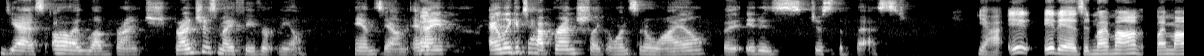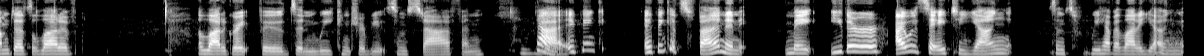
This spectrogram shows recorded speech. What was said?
Yes. Oh, I love brunch. Brunch is my favorite meal, hands down. And I, I only get to have brunch like once in a while, but it is just the best. Yeah, it it is. And my mom my mom does a lot of a lot of great foods and we contribute some stuff and yeah, Mhm. I think I think it's fun and may either I would say to young since we have a lot of young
